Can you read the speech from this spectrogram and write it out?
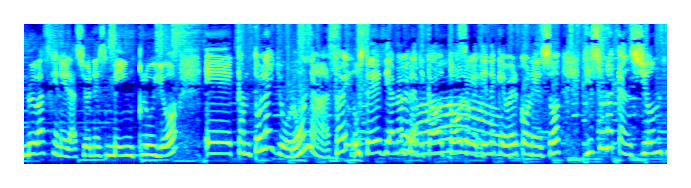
nuevas generaciones, me incluyo, eh, cantó La Llorona, ¿saben? Ustedes ya me han platicado todo lo que tiene que ver con eso y es una canción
